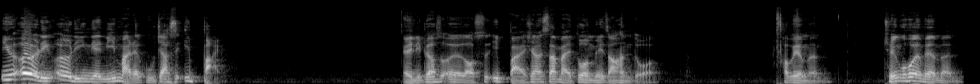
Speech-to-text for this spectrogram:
因为二零二零年你买的股价是一百。哎，你不要说，呃，老师一百，现在三百多，没涨很多。好朋友们，全国会员朋友们，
